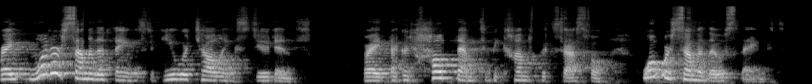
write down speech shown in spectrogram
right? What are some of the things if you were telling students right that could help them to become successful what were some of those things?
